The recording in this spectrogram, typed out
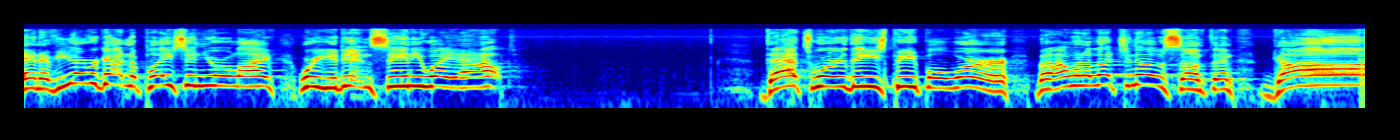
And have you ever gotten a place in your life where you didn't see any way out? That's where these people were. But I want to let you know something. God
